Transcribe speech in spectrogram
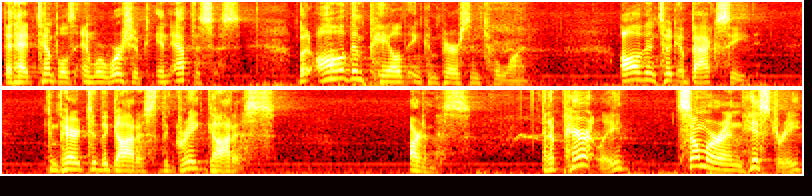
that had temples and were worshiped in Ephesus. But all of them paled in comparison to one. All of them took a back seat compared to the goddess, the great goddess, Artemis. And apparently, somewhere in history,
